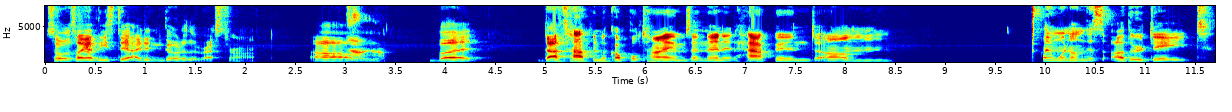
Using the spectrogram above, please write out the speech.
so it was like at least I didn't go to the restaurant. Um, yeah, yeah. But that's happened a couple times, and then it happened. Um, I went on this other date,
